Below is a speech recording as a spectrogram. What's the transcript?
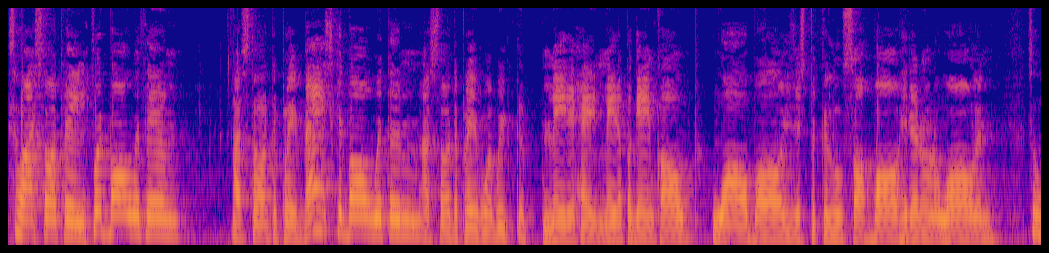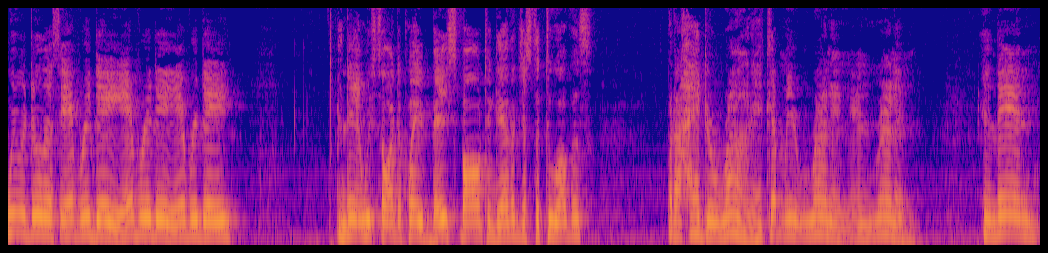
So I started playing football with them. I started to play basketball with them. I started to play what we made it hey, made up a game called wall ball. You just pick a little soft ball, hit it on a wall, and so we would do this every day, every day, every day. And then we started to play baseball together, just the two of us. But I had to run. He kept me running and running. And then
